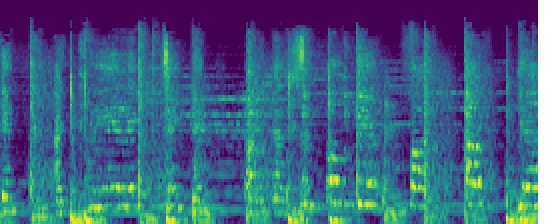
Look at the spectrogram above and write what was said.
and, and clearly taken by the simple gift of you.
